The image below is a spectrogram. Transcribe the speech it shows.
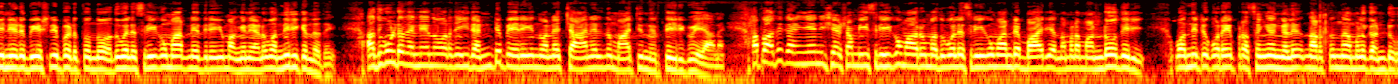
പിന്നീട് ഭീഷണിപ്പെടുത്തുന്നു അതുപോലെ ശ്രീകുമാറിനെതിരെയും അങ്ങനെയാണ് വന്നിരിക്കുന്നത്. അതുകൊണ്ട് തന്നെ എന്ന് പറഞ്ഞാൽ ഈ രണ്ട് പേരെയും എന്ന് പറഞ്ഞാൽ ചാനലിൽ നിന്ന് മാറ്റി നിർത്തിയിരിക്കുകയാണ്. അപ്പോൾ അത് കഴിഞ്ഞതിന് ശേഷം ഈ ശ്രീകുമാറും അതുപോലെ ശ്രീകുമാറിന്റെ ഭാര്യ നമ്മുടെ മണ്ടോദരി വന്നിട്ട് കുറേ പ്രസംഗങ്ങൾ നടത്തുന്നത് നമ്മൾ കണ്ടു.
